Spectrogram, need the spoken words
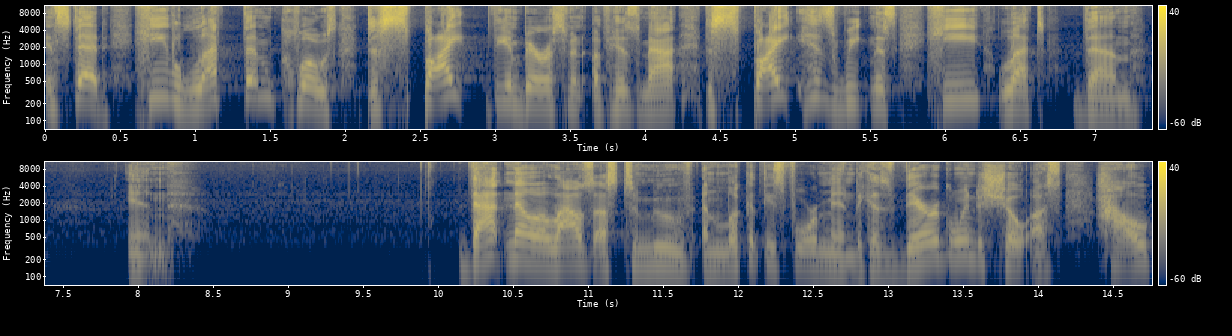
Instead, he let them close despite the embarrassment of his mat, despite his weakness, he let them in that now allows us to move and look at these four men because they're going to show us how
